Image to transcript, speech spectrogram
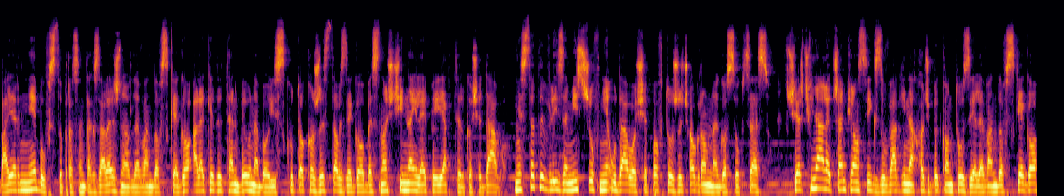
Bayern nie był w 100% zależny od Lewandowskiego, ale kiedy ten był na boisku, to korzystał z jego obecności najlepiej jak tylko się dało. Niestety w Lidze Mistrzów nie udało się powtórzyć ogromnego sukcesu. W ćwierćfinale Champions League z uwagi na choćby kontuzję Lewandowskiego,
